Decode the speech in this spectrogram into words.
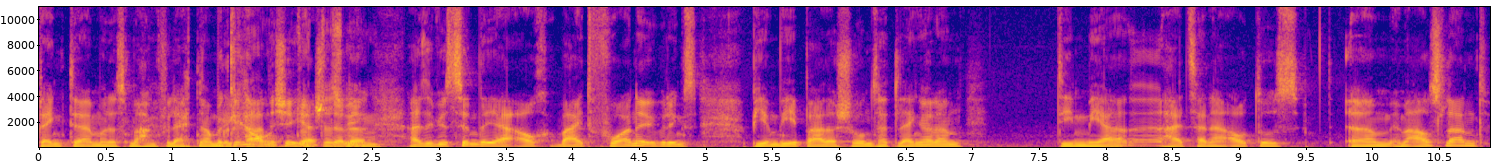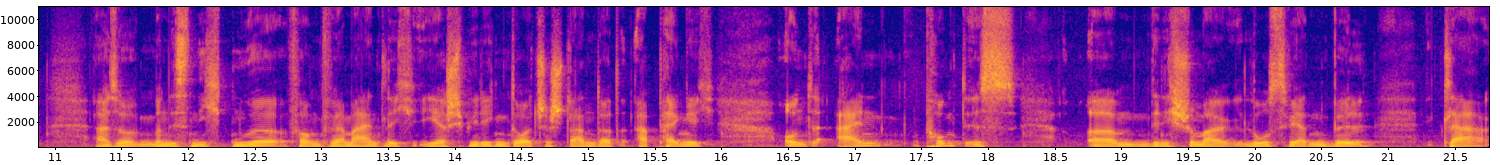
denkt ja immer, das machen vielleicht nur amerikanische genau, Hersteller. Deswegen. Also wir sind da ja auch weit vorne. Übrigens, BMW baut da schon seit längerem die Mehrheit seiner Autos ähm, im Ausland. Also man ist nicht nur vom vermeintlich eher schwierigen deutschen Standort abhängig. Und ein Punkt ist, ähm, den ich schon mal loswerden will, klar,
